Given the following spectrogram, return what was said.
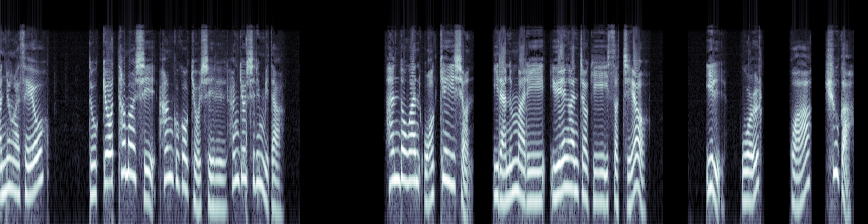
안녕하세요. 도쿄 타마시 한국어 교실 한교실입니다. 한동안 워케이션이라는 말이 유행한 적이 있었지요. 1. work과 휴가,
